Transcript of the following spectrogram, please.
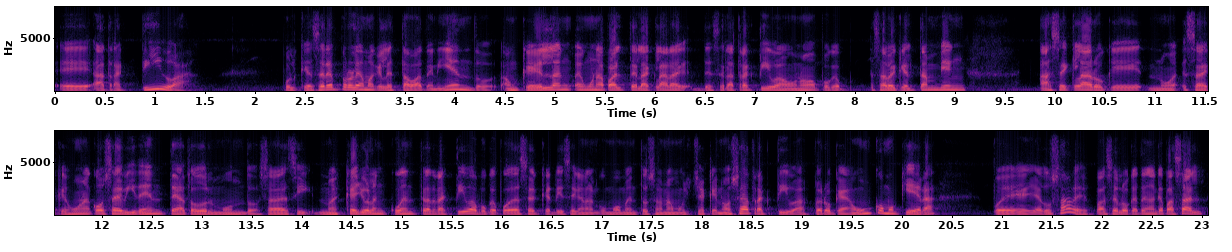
eh, atractiva porque ese era el problema que él estaba teniendo. Aunque él en, una parte la clara de ser atractiva o no, porque sabe que él también hace claro que no, sabe que es una cosa evidente a todo el mundo. O sea, si no es que yo la encuentre atractiva, porque puede ser que él dice que en algún momento sea una muchacha que no sea atractiva, pero que aún como quiera, pues ya tú sabes, pase lo que tenga que pasar.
